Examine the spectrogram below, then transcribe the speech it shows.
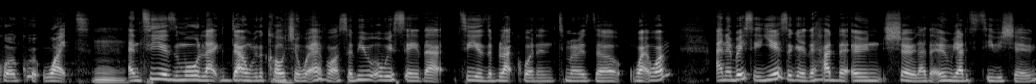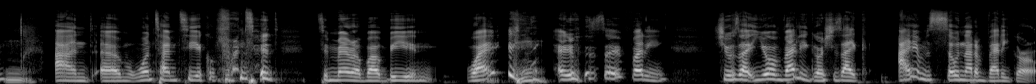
quote unquote white. Mm. And T is more like down with the culture, whatever. So people always say that T is the black one and Tamera is the white one. And then basically years ago they had their own show, like their own reality TV show. And um, one time Tia confronted Tamera about being white. and it was so funny. She was like, You're a valley girl. She's like, I am so not a valley girl.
